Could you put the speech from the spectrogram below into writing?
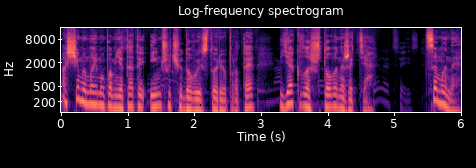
А ще ми маємо пам'ятати іншу чудову історію про те, як влаштоване життя. Це мене.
